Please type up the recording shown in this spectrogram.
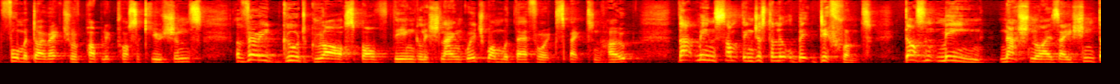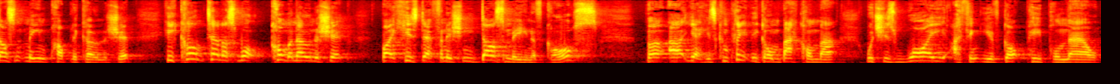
former director of public prosecutions, a very good grasp of the English language, one would therefore expect and hope. That means something just a little bit different. Doesn't mean nationalisation, doesn't mean public ownership. He can't tell us what common ownership, by his definition, does mean, of course. But uh, yeah, he's completely gone back on that, which is why I think you've got people now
